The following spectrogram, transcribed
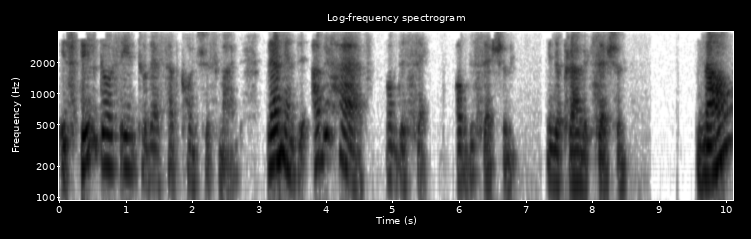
It still goes into their subconscious mind. Then in the other half of the, se- of the session, in the private session. Now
